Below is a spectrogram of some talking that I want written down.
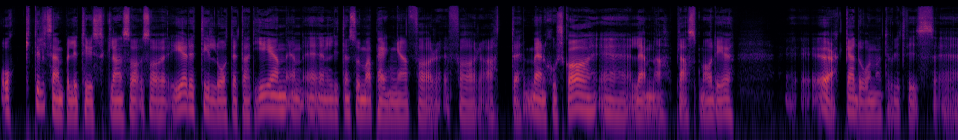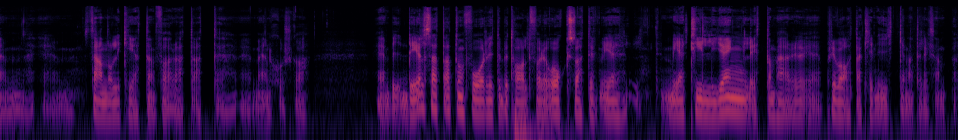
och till exempel i Tyskland så, så är det tillåtet att ge en, en, en, liten summa pengar för, för att eh, människor ska eh, lämna plasma. Och det ökar då naturligtvis eh, sannolikheten för att, att eh, människor ska eh, Dels att, att de får lite betalt för det och också att det är mer tillgängligt, de här eh, privata klinikerna till exempel.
